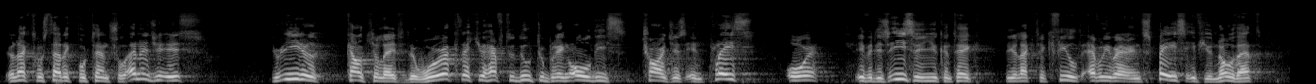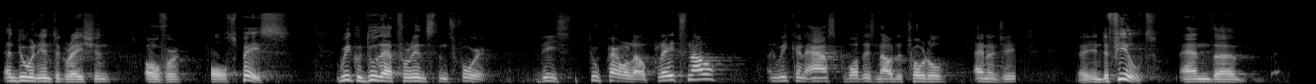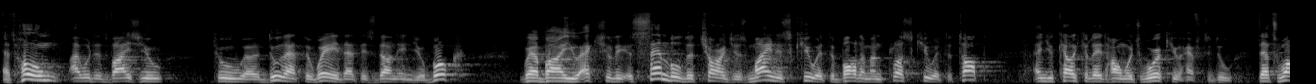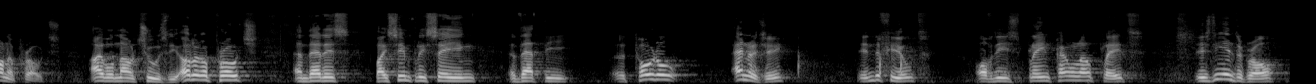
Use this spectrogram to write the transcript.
electrostatic potential energy is, you either calculate the work that you have to do to bring all these charges in place, or if it is easier, you can take the electric field everywhere in space, if you know that, and do an integration over all space. We could do that, for instance, for these two parallel plates now, and we can ask what is now the total energy uh, in the field. And uh, at home, I would advise you to uh, do that the way that is done in your book, whereby you actually assemble the charges minus q at the bottom and plus q at the top, and you calculate how much work you have to do. That's one approach. I will now choose the other approach, and that is by simply saying that the uh, total energy in the field of these plane parallel plates is the integral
